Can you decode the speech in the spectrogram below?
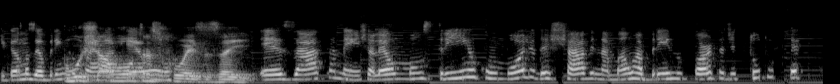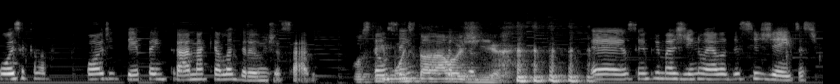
Digamos, eu brinco Puxa com ela. Puxa outras é um... coisas aí. Exatamente. Ela é um monstrinho com um molho de chave na mão, abrindo porta de tudo que é coisa que ela pode ter para entrar naquela granja, sabe? Gostei então, muito da analogia. É, eu sempre imagino ela desse jeito, tipo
